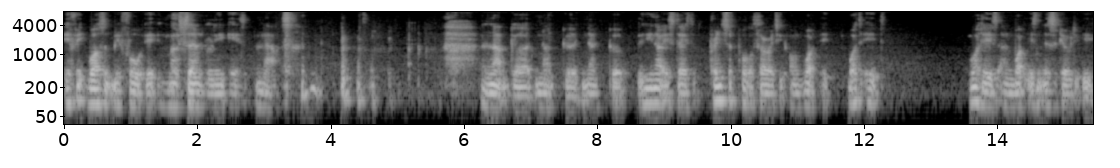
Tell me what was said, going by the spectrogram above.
if it wasn't before, it most certainly is now. not good, not good, not good. The United States, the principal authority on what it, what it, what is and what isn't the security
